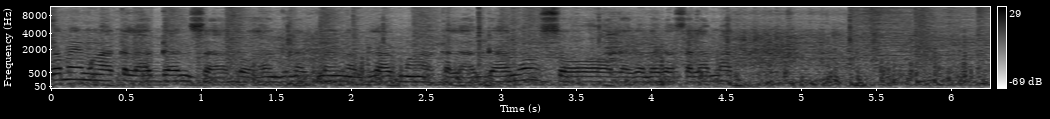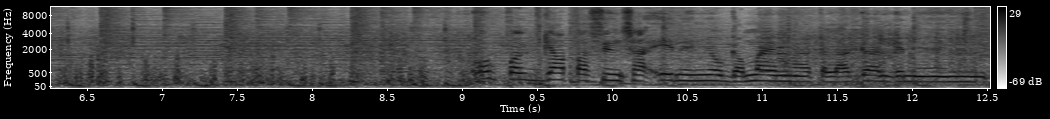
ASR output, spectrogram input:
gamay mga kalagan sa ato ang ginagmay nga vlog mga kalagan no. So dagan-dagan salamat. o paggapasin sa ninyo gamay mga kalagan ganin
